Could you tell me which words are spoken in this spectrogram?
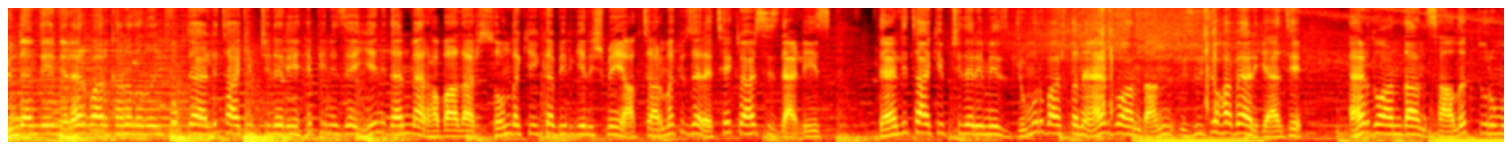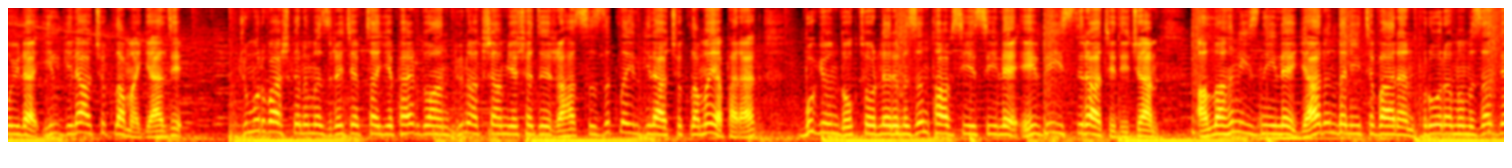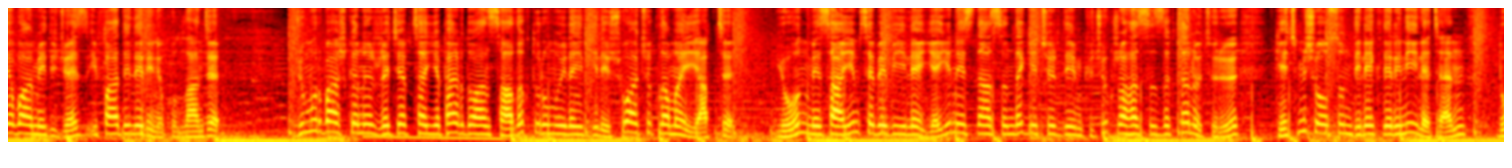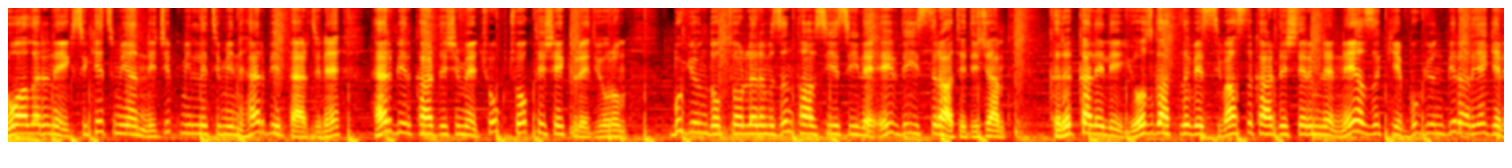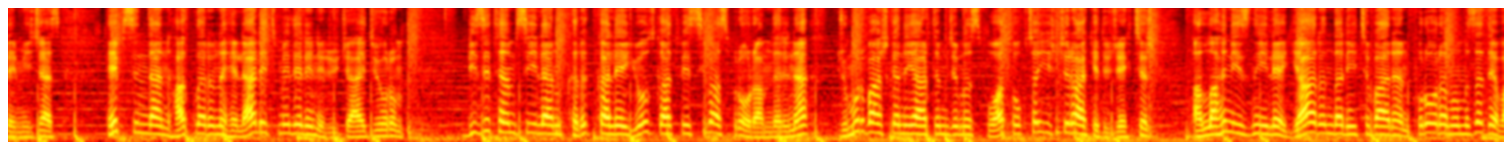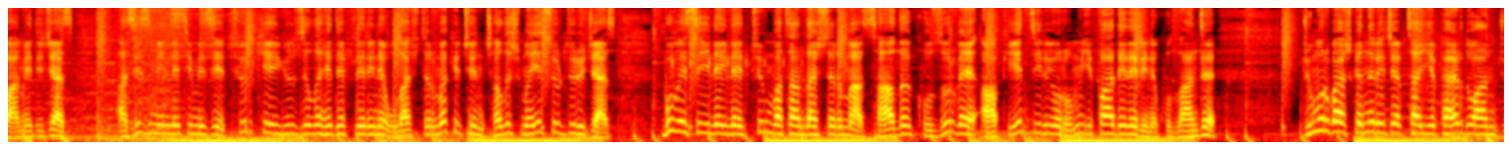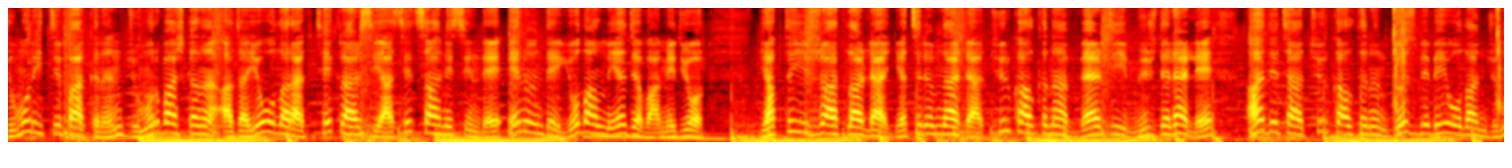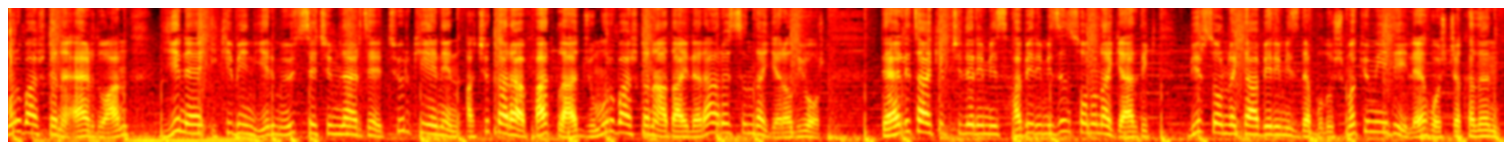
Gündemde Neler Var kanalının çok değerli takipçileri hepinize yeniden merhabalar. Son dakika bir gelişmeyi aktarmak üzere tekrar sizlerleyiz. Değerli takipçilerimiz Cumhurbaşkanı Erdoğan'dan üzücü haber geldi. Erdoğan'dan sağlık durumuyla ilgili açıklama geldi. Cumhurbaşkanımız Recep Tayyip Erdoğan dün akşam yaşadığı rahatsızlıkla ilgili açıklama yaparak bugün doktorlarımızın tavsiyesiyle evde istirahat edeceğim. Allah'ın izniyle yarından itibaren programımıza devam edeceğiz ifadelerini kullandı. Cumhurbaşkanı Recep Tayyip Erdoğan sağlık durumuyla ilgili şu açıklamayı yaptı. Yoğun mesaim sebebiyle yayın esnasında geçirdiğim küçük rahatsızlıktan ötürü geçmiş olsun dileklerini ileten, dualarını eksik etmeyen Necip milletimin her bir ferdine, her bir kardeşime çok çok teşekkür ediyorum. Bugün doktorlarımızın tavsiyesiyle evde istirahat edeceğim. Kırıkkaleli, Yozgatlı ve Sivaslı kardeşlerimle ne yazık ki bugün bir araya gelemeyeceğiz. Hepsinden haklarını helal etmelerini rica ediyorum. Bizi temsilen Kırıkkale, Yozgat ve Sivas programlarına Cumhurbaşkanı Yardımcımız Fuat Oktay iştirak edecektir. Allah'ın izniyle yarından itibaren programımıza devam edeceğiz. Aziz milletimizi Türkiye yüzyılı hedeflerine ulaştırmak için çalışmayı sürdüreceğiz. Bu vesileyle tüm vatandaşlarıma sağlık, huzur ve afiyet diliyorum ifadelerini kullandı. Cumhurbaşkanı Recep Tayyip Erdoğan, Cumhur İttifakı'nın Cumhurbaşkanı adayı olarak tekrar siyaset sahnesinde en önde yol almaya devam ediyor. Yaptığı icraatlarla, yatırımlarla, Türk halkına verdiği müjdelerle adeta Türk halkının göz bebeği olan Cumhurbaşkanı Erdoğan yine 2023 seçimlerde Türkiye'nin açık ara farkla Cumhurbaşkanı adayları arasında yer alıyor. Değerli takipçilerimiz haberimizin sonuna geldik. Bir sonraki haberimizde buluşmak ümidiyle hoşçakalın.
